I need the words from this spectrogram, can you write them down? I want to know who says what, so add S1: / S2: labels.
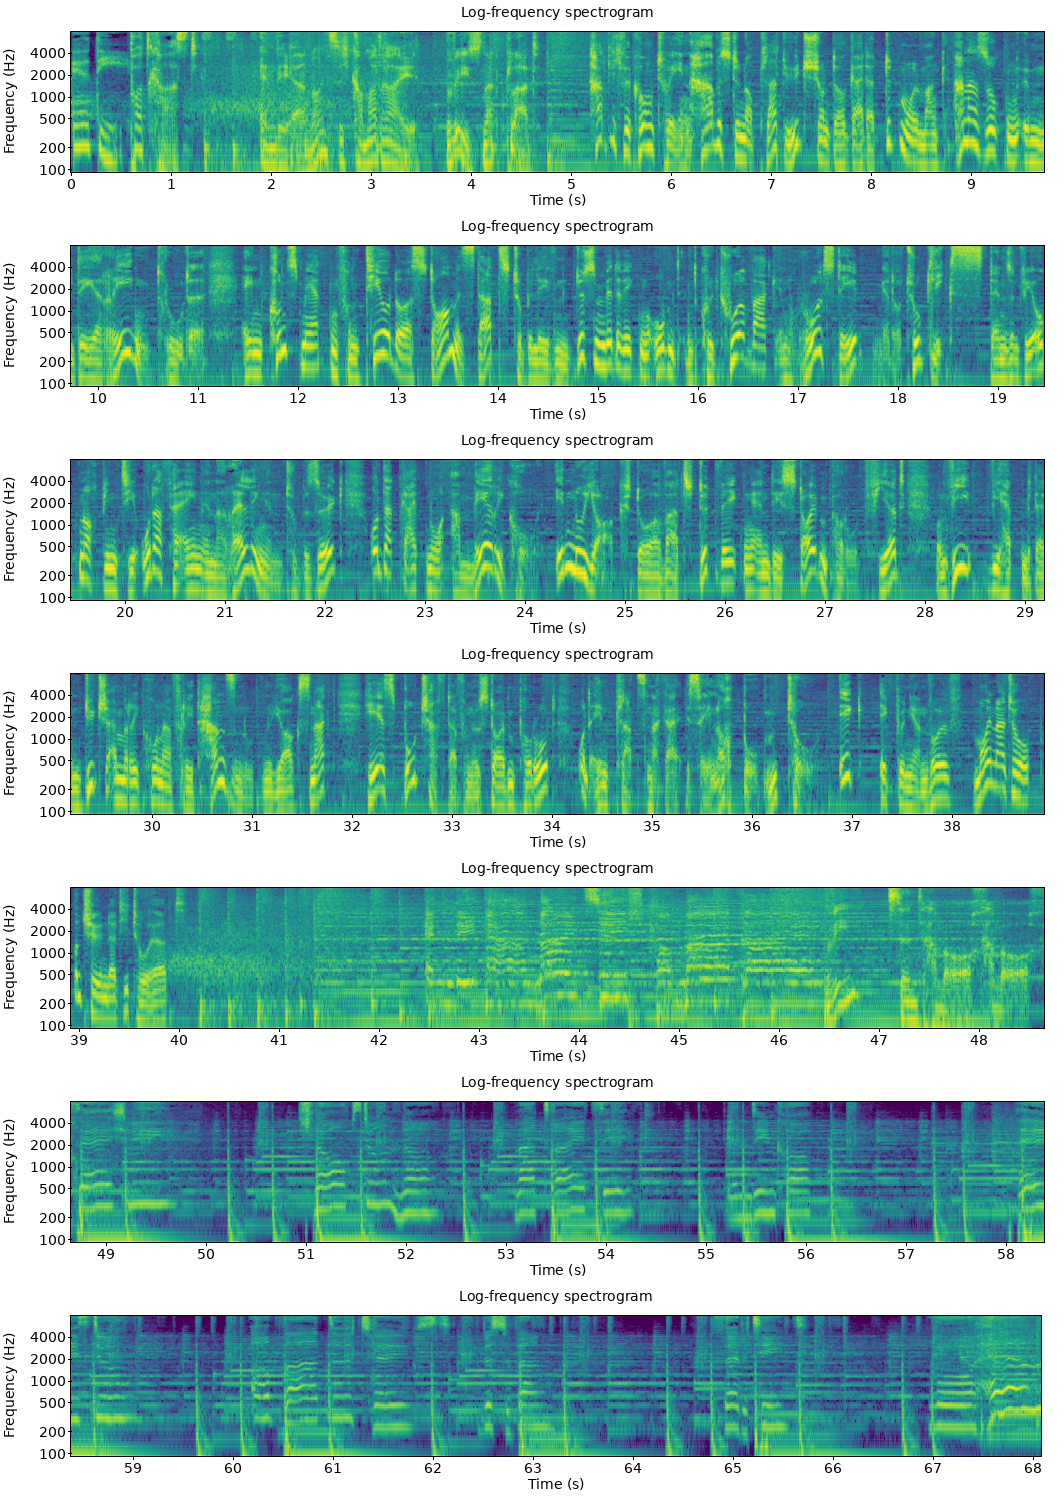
S1: ARD. Podcast. NDR 90,3. Wie platt.
S2: Hartlich willkommen zu ein Habest du noch Plattdütsch und da geht der Düttmolmank Anna-Socken um de Regentrude. Ein Kunstmärkten von Theodor Storm ist dat, zu beleben Düssen Mittewicken oben in Kulturwag in Rohlste, mir dort zu Klicks. Denn sind wir auch noch bin Theoderverein in Rellingen zu Besuch und dat geht nur Ameriko in New York. Da wat Düttwegen in die Stäubenparot viert und wie, wir habt mit den Deutsch-Amerikaner Fred Hansen New York snackt, hier ist Botschafter von der Stäubenparot und ein Platznacker ist er noch Boben To. Ich, ich bin Jan Wulf, moin alter Hob und schön, dass ihr to hört.
S3: NDR 90,3
S1: Wie sind wir auch.
S4: Sech nie, schlobst du noch, war 30 in den Kopf. Weißt du, ob du tust, bist du bang Zeit. Wohin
